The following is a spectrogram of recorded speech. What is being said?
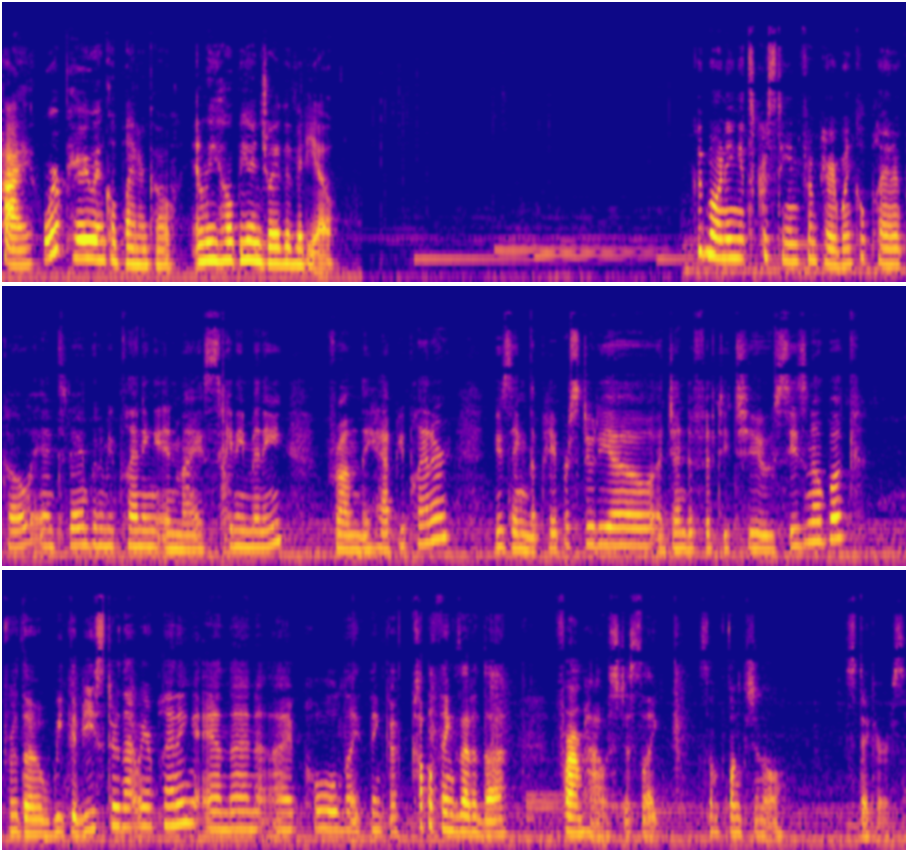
Hi, we're Periwinkle Planner Co., and we hope you enjoy the video. Good morning, it's Christine from Periwinkle Planner Co. and today I'm going to be planning in my Skinny Mini from the Happy Planner using the Paper Studio Agenda 52 seasonal book for the week of Easter that we are planning and then I pulled I think a couple things out of the farmhouse just like some functional stickers.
